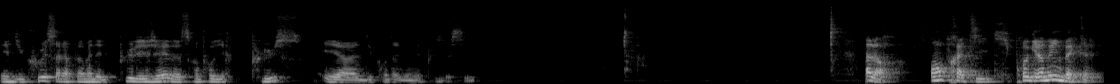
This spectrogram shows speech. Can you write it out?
Et du coup, ça leur permet d'être plus légers, de se reproduire plus et euh, de contaminer plus de cibles. Alors, en pratique, programmer une bactérie.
